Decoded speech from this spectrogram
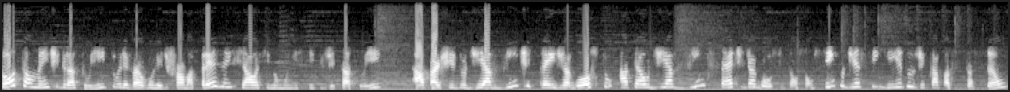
totalmente gratuito, ele vai ocorrer de forma presencial aqui no município de Tatuí, a partir do dia 23 de agosto até o dia 27 de agosto. Então, são cinco dias seguidos de capacitação,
